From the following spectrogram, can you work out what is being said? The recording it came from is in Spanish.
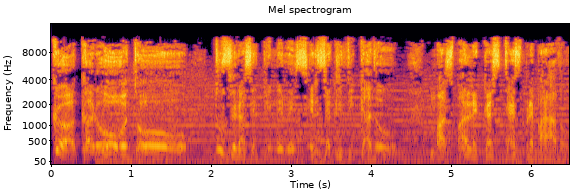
¡Kakaroto! Tú serás el primero en ser sacrificado. Más vale que estés preparado.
